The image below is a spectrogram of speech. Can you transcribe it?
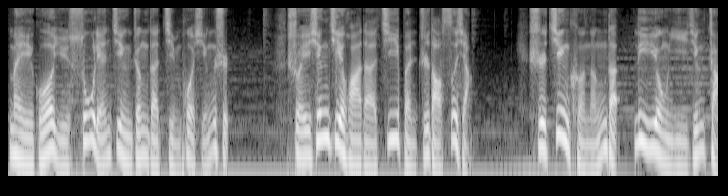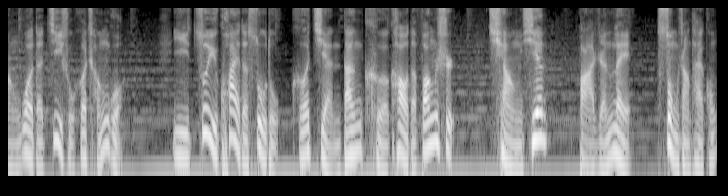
美国与苏联竞争的紧迫形势，水星计划的基本指导思想是尽可能的利用已经掌握的技术和成果，以最快的速度和简单可靠的方式，抢先把人类送上太空。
